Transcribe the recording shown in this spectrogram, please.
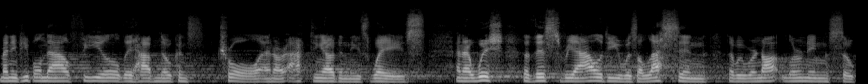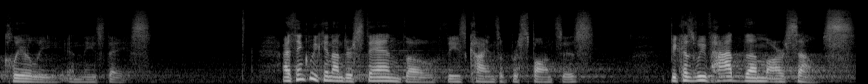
Many people now feel they have no control and are acting out in these ways. And I wish that this reality was a lesson that we were not learning so clearly in these days. I think we can understand, though, these kinds of responses because we've had them ourselves.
